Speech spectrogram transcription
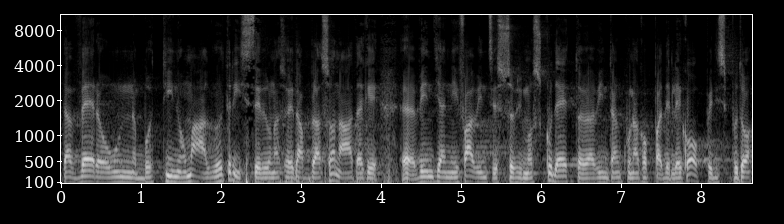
davvero un bottino magro, triste per una società blasonata che eh, 20 anni fa vinse il suo primo scudetto, aveva vinto anche una Coppa delle Coppe, disputò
